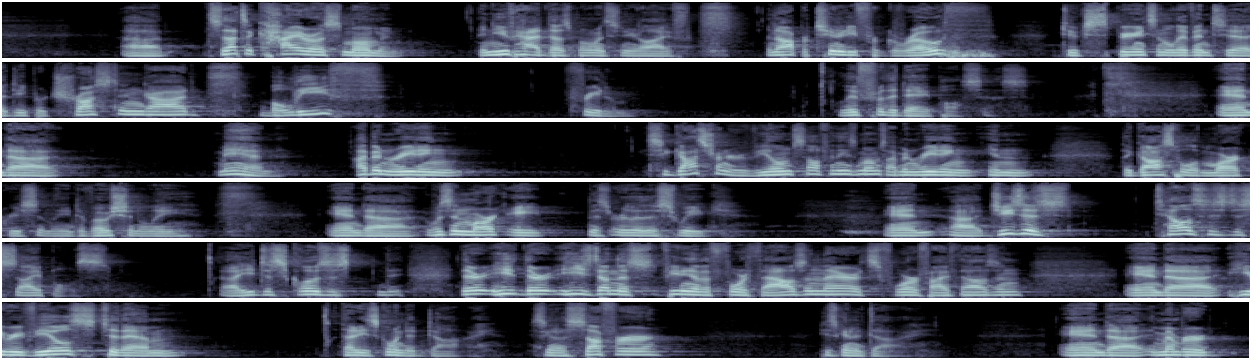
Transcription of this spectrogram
uh, so that's a kairos moment. And you've had those moments in your life an opportunity for growth to experience and live into a deeper trust in God, belief, freedom. Live for the day, Paul says. And uh, man, I've been reading. See, God's trying to reveal himself in these moments. I've been reading in the Gospel of Mark recently, devotionally. And uh, it was in Mark 8 this earlier this week. And uh, Jesus tells his disciples, uh, he discloses, there, he, there, he's done this feeding of the 4,000 there, it's 4 or 5,000. And uh, he reveals to them that he's going to die. He's going to suffer, he's going to die. And uh, remember,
